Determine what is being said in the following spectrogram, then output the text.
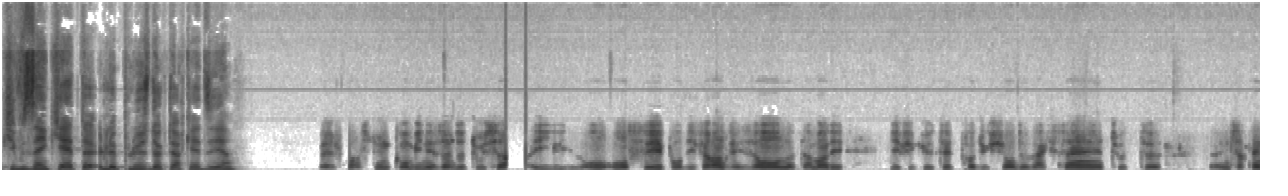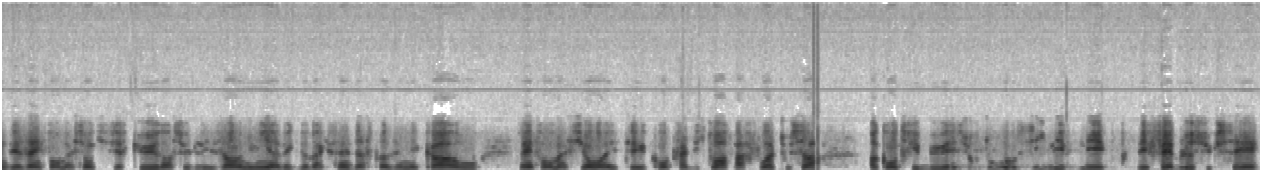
qui vous inquiètent le plus, docteur Kadir? Ben, je pense que c'est une combinaison de tout ça. on, on, sait pour différentes raisons, notamment les difficultés de production de vaccins, toute une certaine désinformation qui circule, ensuite les ennuis avec le vaccin d'AstraZeneca où l'information a été contradictoire parfois. Tout ça a contribué, surtout aussi les, les, les faibles succès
